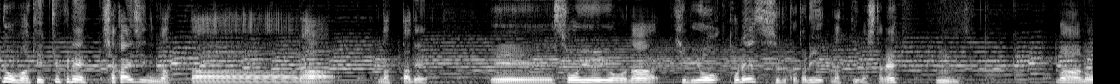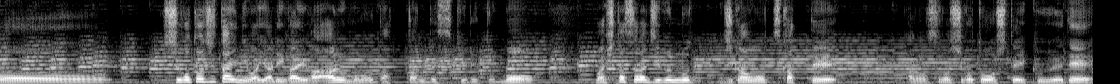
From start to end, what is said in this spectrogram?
でもまあ結局ね社会人になったらなったで、えー、そういうような日々をトレースすることになっていましたね。うん。まああのー、仕事自体にはやりがいがあるものだったんですけれどもまあ、ひたすら自分の時間を使ってあのその仕事をしていく上で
